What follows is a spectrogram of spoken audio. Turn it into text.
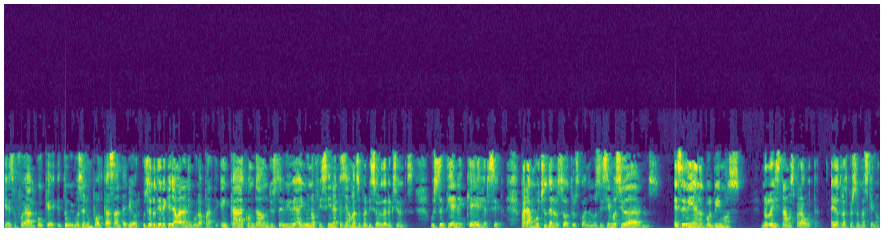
que eso fue algo que tuvimos en un podcast anterior, usted no tiene que llamar a ninguna parte. En cada condado donde usted vive hay una oficina que se llama el supervisor de elecciones. Usted tiene que ejercer. Para muchos de nosotros, cuando nos hicimos ciudadanos, ese día nos volvimos nos registramos para votar. Hay otras personas que no.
